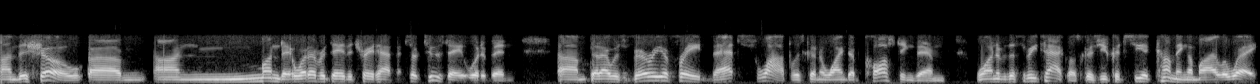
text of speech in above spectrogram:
on this show um, on Monday, whatever day the trade happened. So Tuesday it would have been um, that I was very afraid that swap was going to wind up costing them one of the three tackles because you could see it coming a mile away.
